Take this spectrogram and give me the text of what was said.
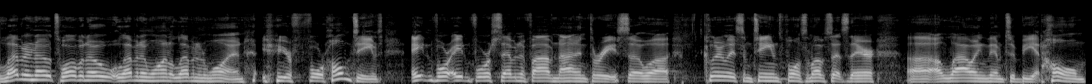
11 and 0, 12 and 0, 11 and 1, 11 and 1. Your four home teams, 8 and 4, 8 and 4, 7 and 5, 9 and 3. So uh, clearly some teams pulling some upsets there, uh, allowing them to be at home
